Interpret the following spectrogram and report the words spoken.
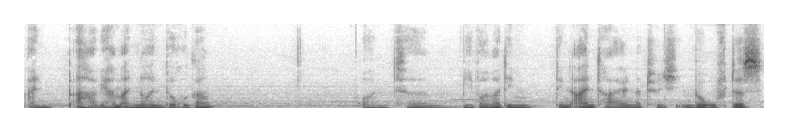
Ein, ah, wir haben einen neuen Bürger. Und ähm, wie wollen wir den, den einteilen? Natürlich im Beruf des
